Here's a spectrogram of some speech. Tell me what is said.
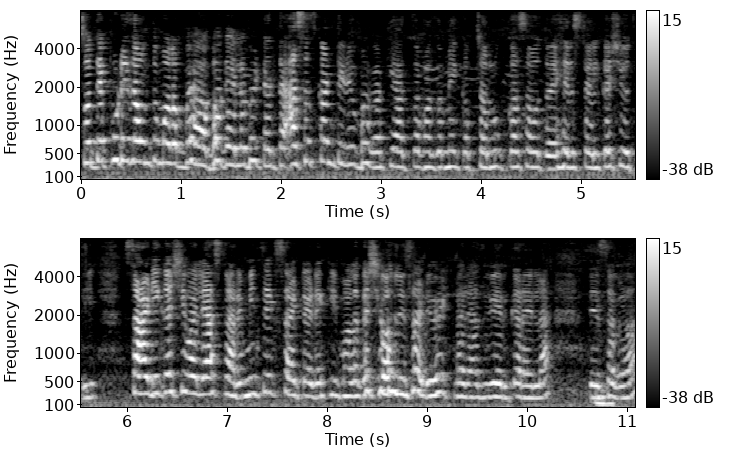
सो ते पुढे जाऊन तुम्हाला बघायला भेटेल. तर असंच कंटिन्यू बघा की आजचा माझा मेकअपचा लुक कसा होतोय हेअरस्टाईल कशी होती. साडी कशीवाली असणार आहे? मीच एक्सायटेड आहे की मला कशीवाली साडी भेटणार आहे आज वेअर करायला. ते सगळं.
